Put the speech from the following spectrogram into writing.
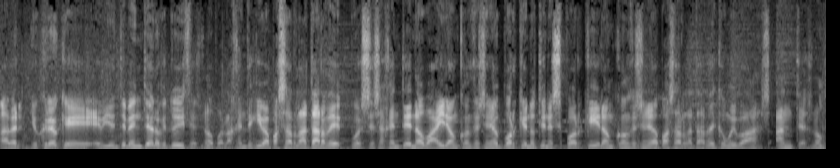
a ver, yo creo que evidentemente lo que tú dices, ¿no? Pues la gente que iba a pasar la tarde, pues esa gente no va a ir a un concesionario porque no tienes por qué ir a un concesionario a pasar la tarde como ibas antes, ¿no?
